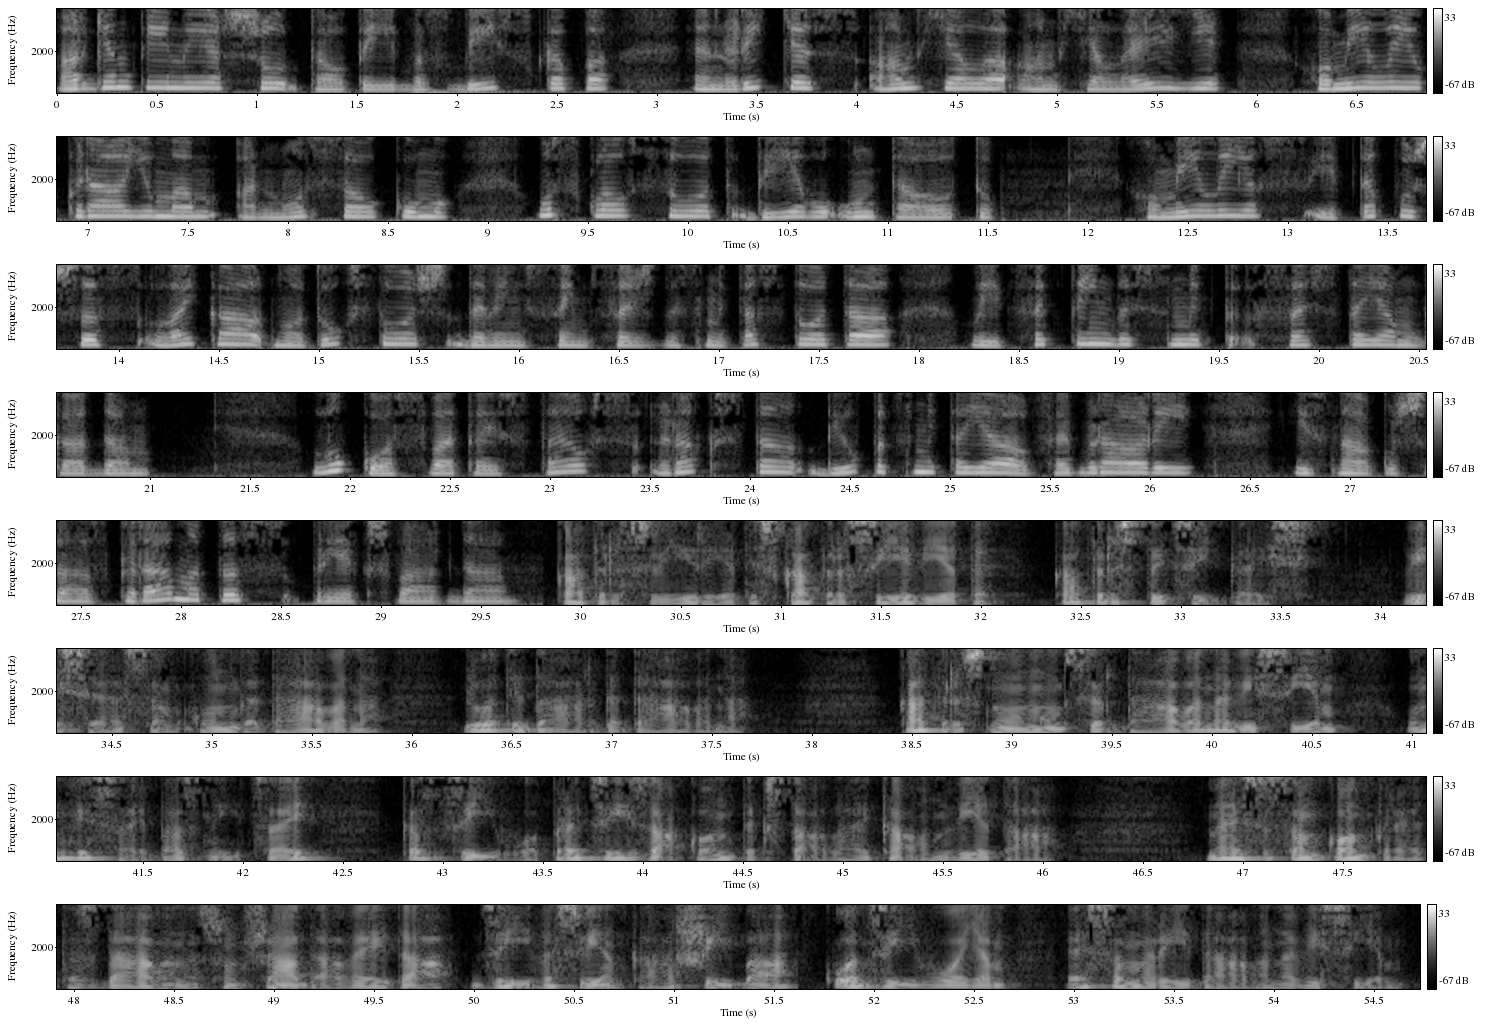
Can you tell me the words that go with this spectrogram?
argentīniešu tautības bīskapa Enriķes Anhela Anhelēļie homīliju krājumam ar nosaukumu Uzklausot Dievu un tautu Homīlijas ir tapušas laikā no 1968. līdz 76. gadam. Lukos svētais tevs raksta 12. februārī iznākušās grāmatas priekšvārdā. Katrs vīrietis, katra sieviete, katrs ticīgais, visi esam kunga dāvana, ļoti dārga dāvana. Katrs no mums ir dāvana visiem, un visai baznīcai, kas dzīvo precīzā kontekstā, laikā un vietā. Mēs esam konkrētas dāvanas un šādā veidā dzīves vienkāršībā, ko dzīvojam, esam arī dāvana visiem.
